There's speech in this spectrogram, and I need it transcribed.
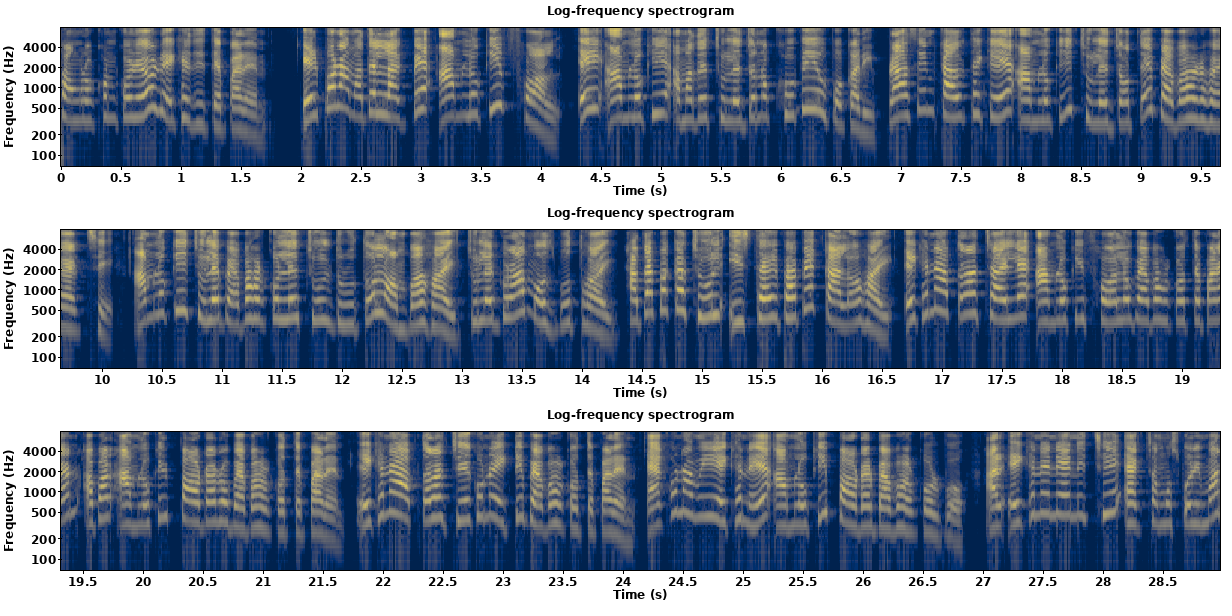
সংরক্ষণ করেও রেখে দিতে পারেন। এরপর আমাদের লাগবে আমলকি ফল। এই আমলকি আমাদের চুলের জন্য খুবই উপকারী। প্রাচীন কাল থেকে আমলকি চুলের যত্নে ব্যবহার হয়ে আসছে। আমলকি চুলে ব্যবহার করলে চুল দ্রুত লম্বা হয়, চুলের গোড়া মজবুত হয়, সাদা পাকা চুল স্থায়ীভাবে কালো হয়। এখানে আপনারা চাইলে আমলকি ফলও ব্যবহার করতে পারেন, আবার আমলকির পাউডারও ব্যবহার করতে পারেন। এখানে আপনারা যে কোনো একটি ব্যবহার করতে পারেন। এখন আমি এখানে আমলকি পাউডার ব্যবহার করব। আর এখানে নিয়ে নিচ্ছি এক চামচ পরিমাণ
